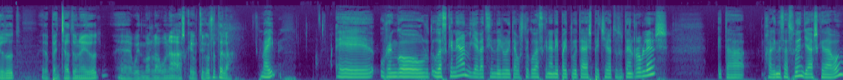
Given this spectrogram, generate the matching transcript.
Pentsu dut, edo pentsatu nahi dut, e, Whitmore laguna aske utziko zutela. Bai, e, urrengo ur- udazkenean, mila batzen da irurogeita bosteko udazkenean epaitu eta espetxeratu zuten Robles, eta jakin dezazuen, ja aske dago,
